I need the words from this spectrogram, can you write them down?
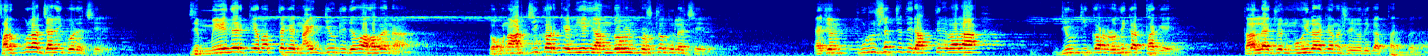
সার্কুলার জারি করেছে যে মেয়েদেরকে এবার থেকে নাইট ডিউটি দেওয়া হবে না, তখন আরজিকরকে নিয়েই আন্দোলন প্রশ্ন তুলেছে। একজন পুরুষের যদি রাত্রিবেলা ডিউটি করার অধিকার থাকে, তাহলে একজন মহিলার কেন সেই অধিকার থাকবে না?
